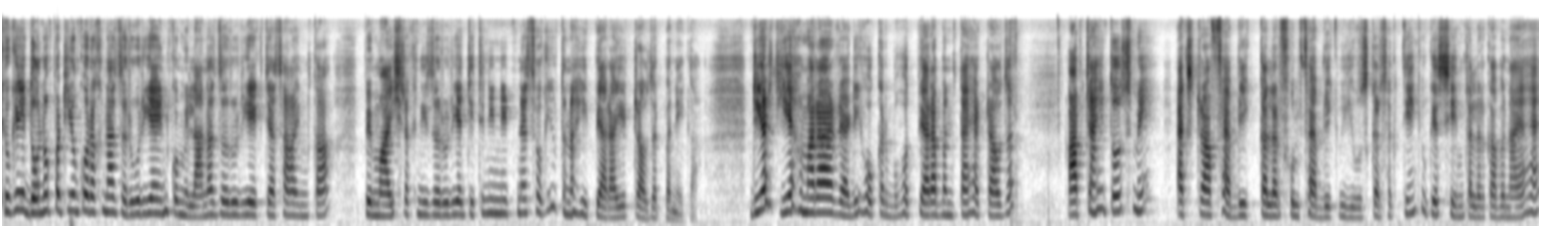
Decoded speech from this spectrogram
क्योंकि ये दोनों पट्टियों को रखना ज़रूरी है, इनको मिलाना ज़रूरी है, एक जैसा इनका पेमाइश रखनी ज़रूरी है। जितनी नीटनेस होगी, उतना ही प्यारा ये ट्राउज़र बनेगा। डियर, ये हमारा रेडी होकर बहुत प्यारा बनता है ट्राउज़र। आप चाहें तो उसमें एक्स्ट्रा फैब्रिक कलरफुल फैब्रिक भी यूज़ कर सकती हैं, क्योंकि सेम कलर का बनाया है।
